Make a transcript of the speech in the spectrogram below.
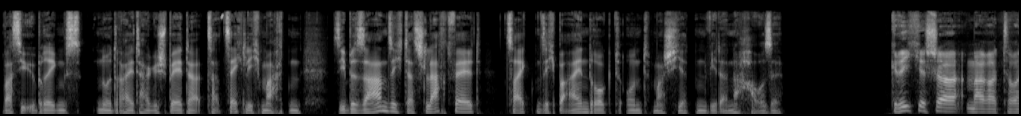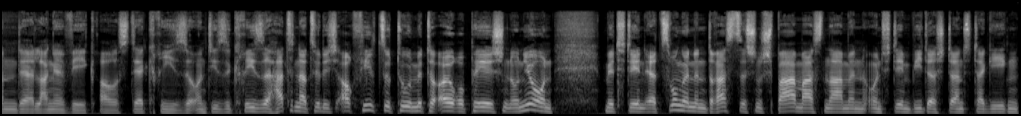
Was sie übrigens nur drei Tage später tatsächlich machten. Sie besahen sich das Schlachtfeld, zeigten sich beeindruckt und marschierten wieder nach Hause. Griechischer Marathon, der lange Weg aus der Krise. Und diese Krise hatte natürlich auch viel zu tun mit der Europäischen Union, mit den erzwungenen drastischen Sparmaßnahmen und dem Widerstand dagegen.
